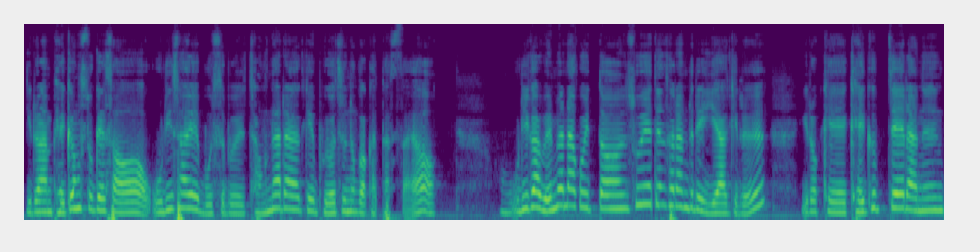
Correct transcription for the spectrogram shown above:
이러한 배경 속에서 우리 사회의 모습을 적나라하게 보여주는 것 같았어요. 어, 우리가 외면하고 있던 소외된 사람들의 이야기를 이렇게 계급제라는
